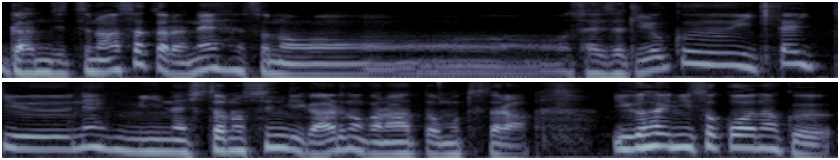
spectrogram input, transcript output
元日の朝からね、その、幸先よく行きたいっていうね、みんな人の心理があるのかなと思ってたら、意外にそこはなく、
